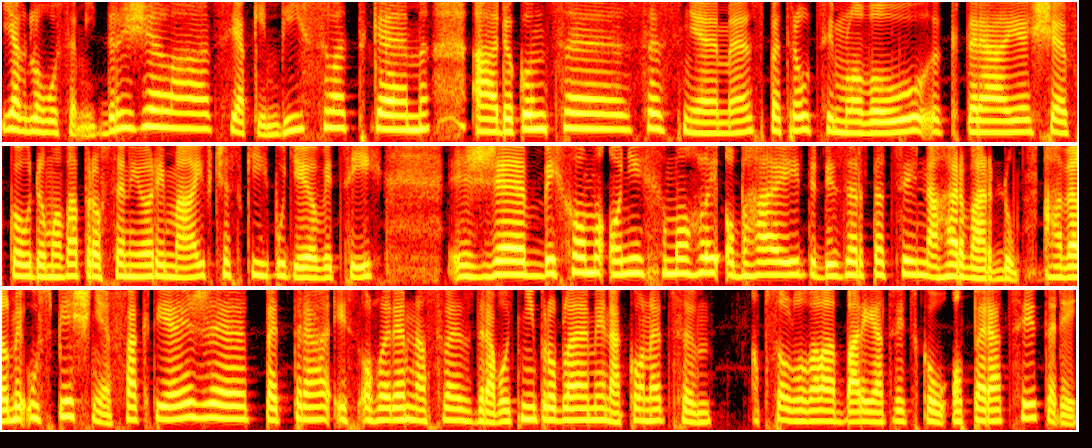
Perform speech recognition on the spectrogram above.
jak dlouho jsem jí držela, s jakým výsledkem a dokonce se smějeme s Petrou Cimlovou, která je šéfkou domova pro seniory Maj v Českých Budějovicích, že bychom o nich mohli obhájit dizertaci na Harvardu. A velmi úspěšně. Fakt je, že Petra i s ohledem na své zdravotní problémy nakonec absolvovala bariatrickou operaci, tedy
